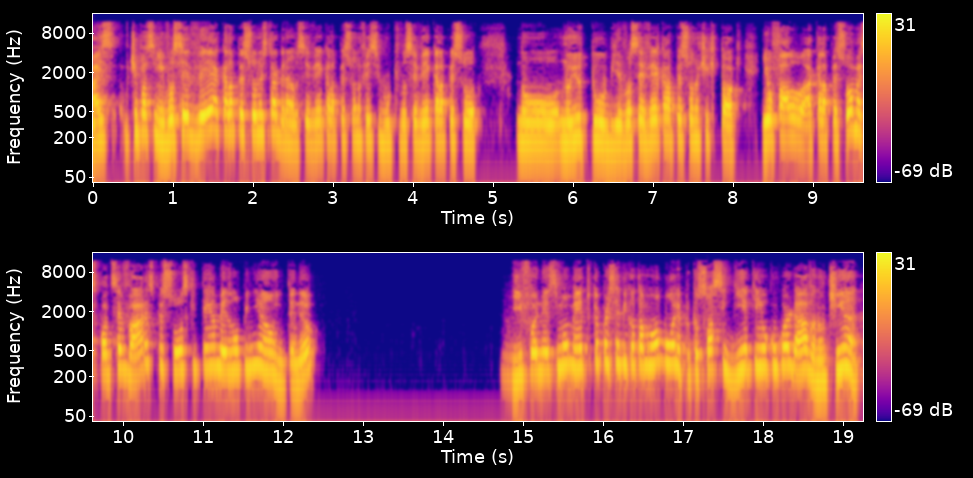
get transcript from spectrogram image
Mas, tipo assim, você vê aquela pessoa no Instagram, você vê aquela pessoa no Facebook, você vê aquela pessoa no, no YouTube, você vê aquela pessoa no TikTok. E eu falo aquela pessoa, mas pode ser várias pessoas que têm a mesma opinião, entendeu? E foi nesse momento que eu percebi que eu tava numa bolha, porque eu só seguia quem eu concordava. Não tinha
